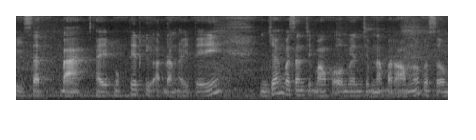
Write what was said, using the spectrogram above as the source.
2សិតបាទហើយមុខទៀតគឺអត់ដឹងអីទេ អញ្ចឹងបើសិនជាបងប្អូនមានចំណាប់អារម្មណ៍នោះក៏សូម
